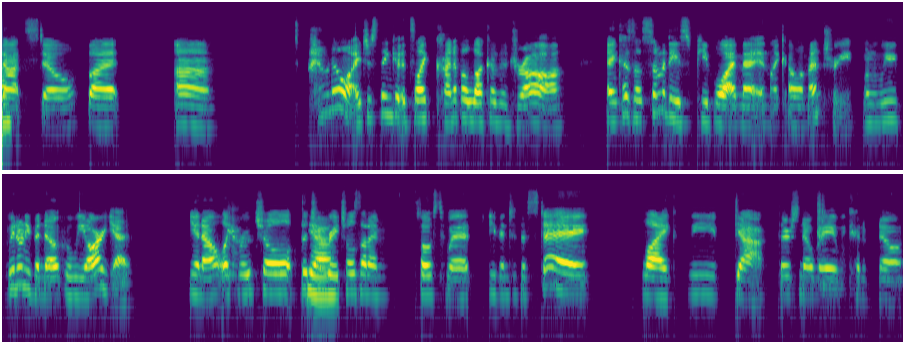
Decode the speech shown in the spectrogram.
that still. But um I don't know. I just think it's like kind of a luck of the draw. And because some of these people I met in like elementary, when we we don't even know who we are yet. You know, like Rachel, the two Rachels that I'm close with, even to this day, like we, yeah, there's no way we could have known.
